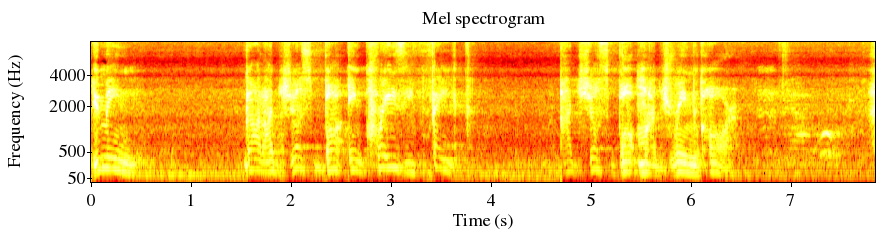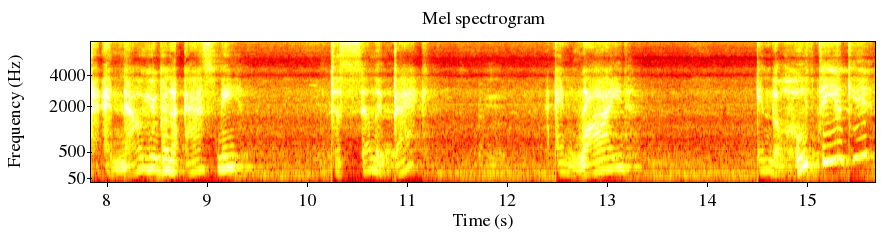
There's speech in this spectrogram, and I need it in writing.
You mean, God, I just bought in crazy faith. I just bought my dream car. And now you're going to ask me to sell it back and ride in the hoopty again?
